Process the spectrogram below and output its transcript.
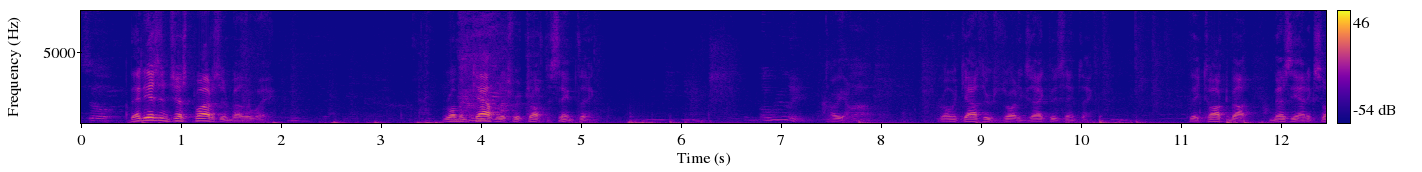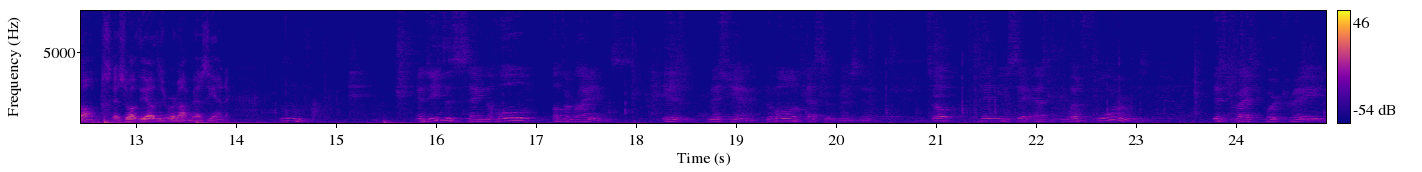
So, That isn't just Protestant, by the way. Roman Catholics were taught the same thing. oh really? Oh, yeah. Roman Catholics taught exactly the same thing. They talked about messianic psalms, as though the others were not messianic. And Jesus is saying the whole of the writings is messianic. The whole Old Testament is messianic. So then you say, as what forms is Christ portrayed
